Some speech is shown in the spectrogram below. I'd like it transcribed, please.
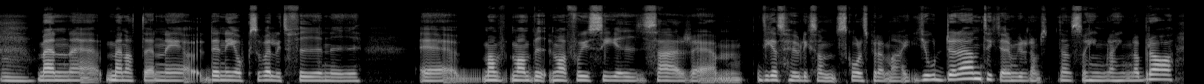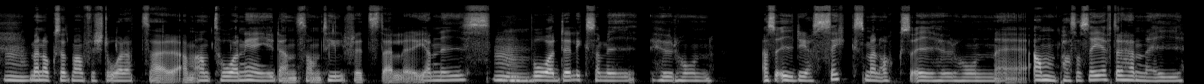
Mm. Men, eh, men att den är, den är också väldigt fin i Eh, man, man, man, får ju se i så här, eh, dels hur liksom skådespelarna gjorde den, tyckte jag de gjorde den så himla himla bra. Mm. Men också att man förstår att så här, Antonia är ju den som tillfredsställer Janice. Mm. Både liksom i hur hon alltså i deras sex men också i hur hon eh, anpassar sig efter henne i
